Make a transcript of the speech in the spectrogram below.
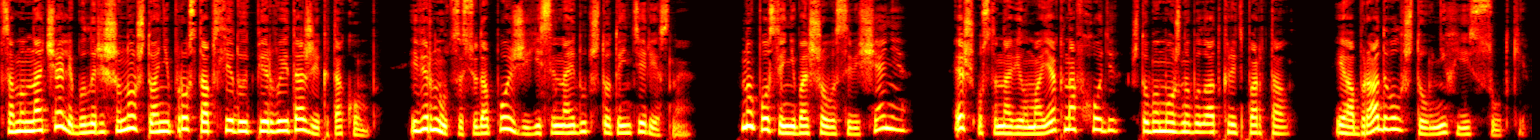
В самом начале было решено, что они просто обследуют первые этажи катакомб и вернутся сюда позже, если найдут что-то интересное. Но после небольшого совещания Эш установил маяк на входе, чтобы можно было открыть портал, и обрадовал, что у них есть сутки.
